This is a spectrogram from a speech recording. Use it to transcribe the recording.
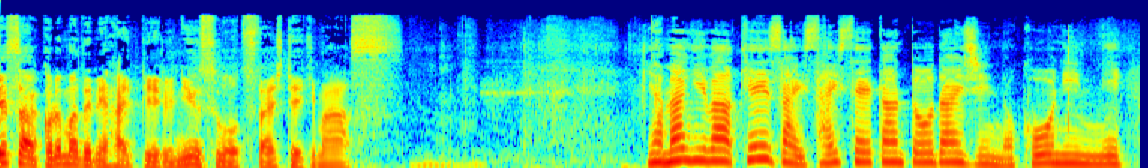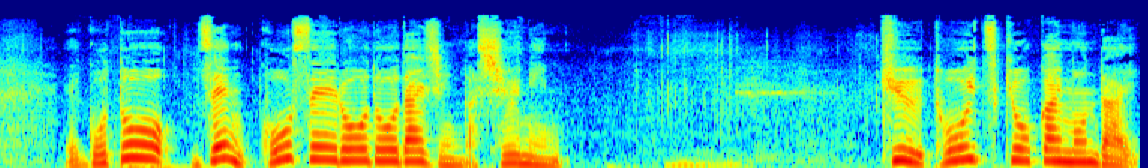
今朝これまでに入っているニュースをお伝えしていきます。山際経済再生担当大臣の後任に後藤前厚生労働大臣が就任。旧統一教会問題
